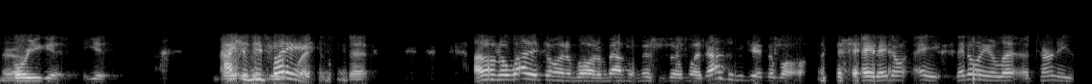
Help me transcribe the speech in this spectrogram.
Yeah. Or you get you get. I should be baited into playing. That I don't know why they're throwing the ball to Malcolm Mitchell so much. I should be getting the ball. hey, they don't. Hey, they don't even let attorneys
